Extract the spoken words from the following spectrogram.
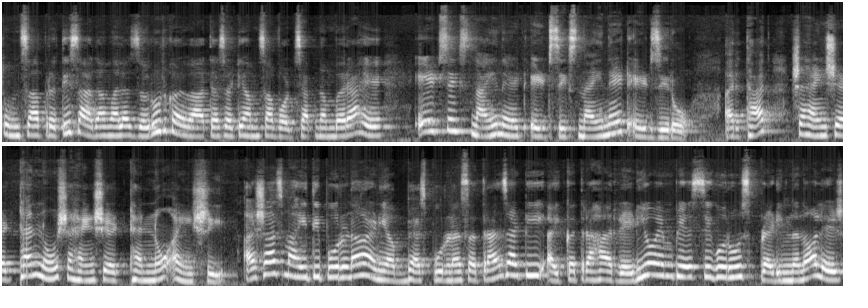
तुमचा प्रतिसाद आम्हाला जरूर कळवा. त्यासाठी आमचा व्हॉट्सॲप नंबर आहे eight six nine eight eight six nine eight eight zero अर्थात शहाऐंशी अठ्ठ्याण्णव शहाऐंशी अठ्ठ्याण्णव ऐंशी. अशाच माहितीपूर्ण आणि अभ्यासपूर्ण सत्रांसाठी ऐकत रहा radio M P S C Guru spreading the knowledge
